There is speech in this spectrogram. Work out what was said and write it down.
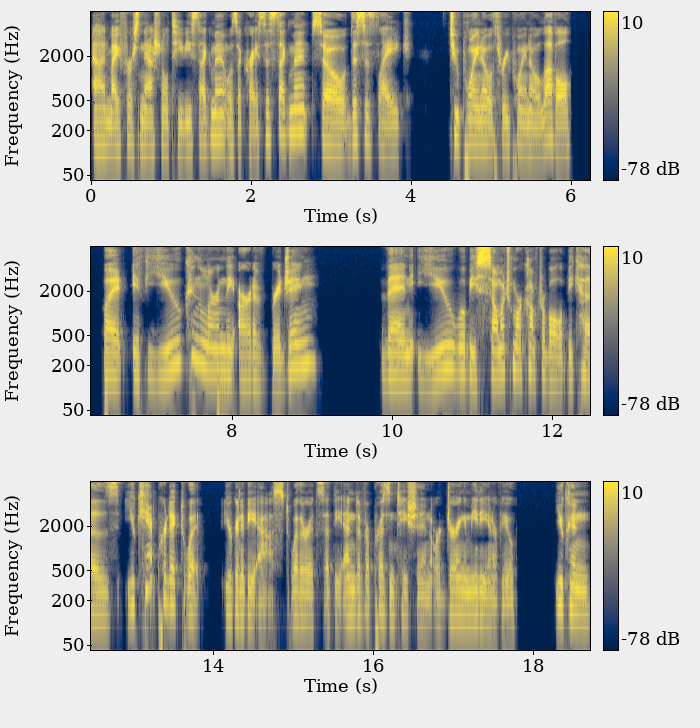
And my first national TV segment was a crisis segment. So this is like 2.0, 3.0 level. But if you can learn the art of bridging, then you will be so much more comfortable because you can't predict what you're going to be asked, whether it's at the end of a presentation or during a media interview. You can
